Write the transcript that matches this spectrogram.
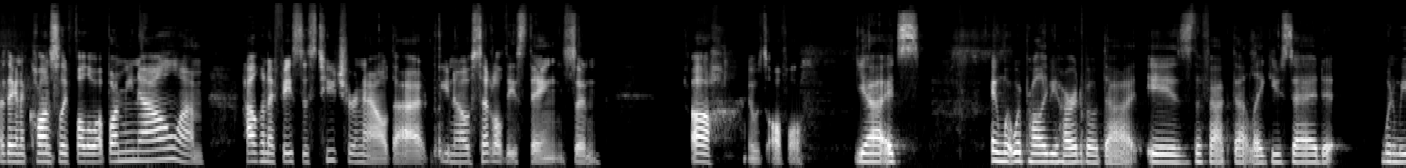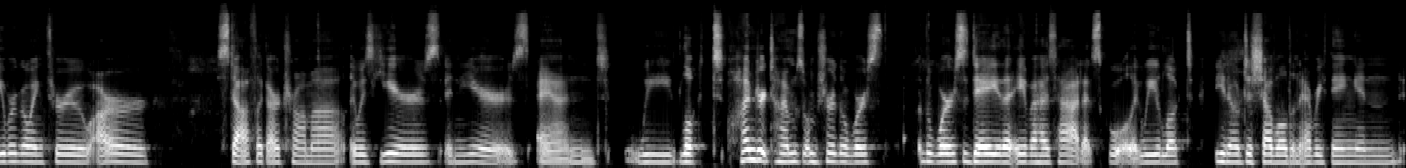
Are they gonna constantly follow up on me now? Um, how can I face this teacher now that you know said all these things? And oh, it was awful. Yeah, it's and what would probably be hard about that is the fact that like you said when we were going through our stuff like our trauma it was years and years and we looked 100 times I'm sure the worst the worst day that Ava has had at school like we looked you know disheveled and everything and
